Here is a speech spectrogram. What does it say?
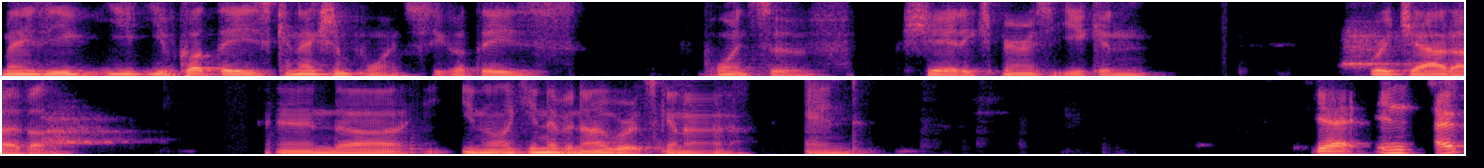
means you, you have got these connection points. You've got these points of shared experience that you can reach out over. And uh, you know like you never know where it's going to end. Yeah and I,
